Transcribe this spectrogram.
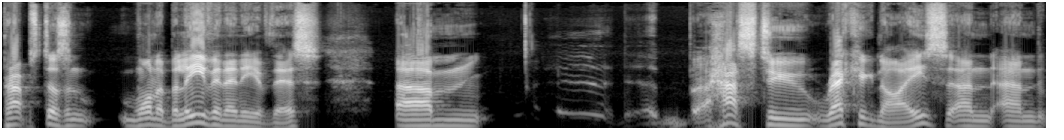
perhaps doesn't want to believe in any of this. Um, has to recognize, and and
